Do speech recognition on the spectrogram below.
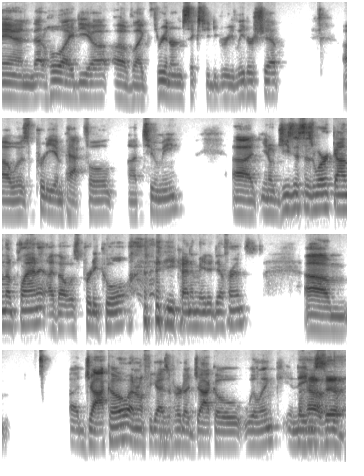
and that whole idea of like 360 degree leadership uh, was pretty impactful uh, to me. Uh, you know jesus's work on the planet i thought was pretty cool. He kind of made a difference. Um, uh, jocko i don't know if you guys have heard of jocko willink in Navy yeah.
